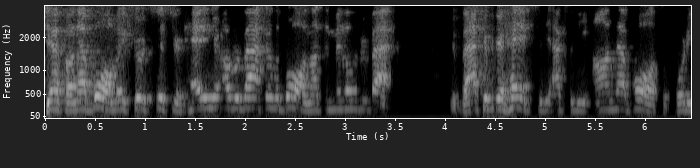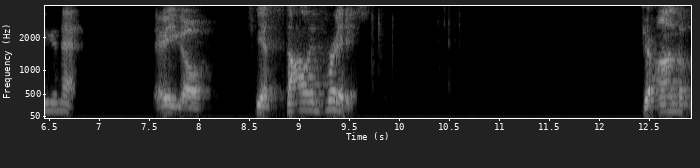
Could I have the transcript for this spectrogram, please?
Jeff, on that ball, make sure it's just your head and your upper back on the ball, not the middle of your back. The back of your head should actually be on that ball, supporting your neck. There you go. Should be a solid bridge. If you're on the,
